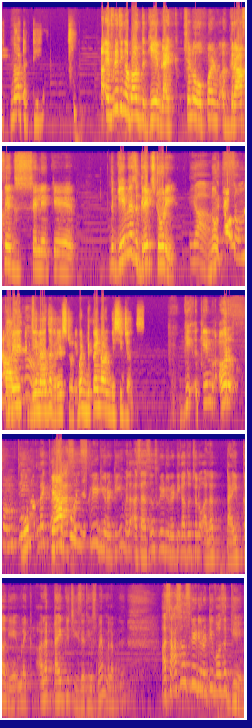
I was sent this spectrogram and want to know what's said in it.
इतना टट्टी। Everything about the game like चलो ओपन ग्राफिक्स से लेके the game has a great story या no doubt game has a great story but depend on decisions Game और समथिंग लाइक Assassin's बोले? मतलब Creed Unity का तो चलो अलग टाइप का गेम लाइक अलग टाइप की चीज़ें थी उसमें मतलब Creed Unity was a game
